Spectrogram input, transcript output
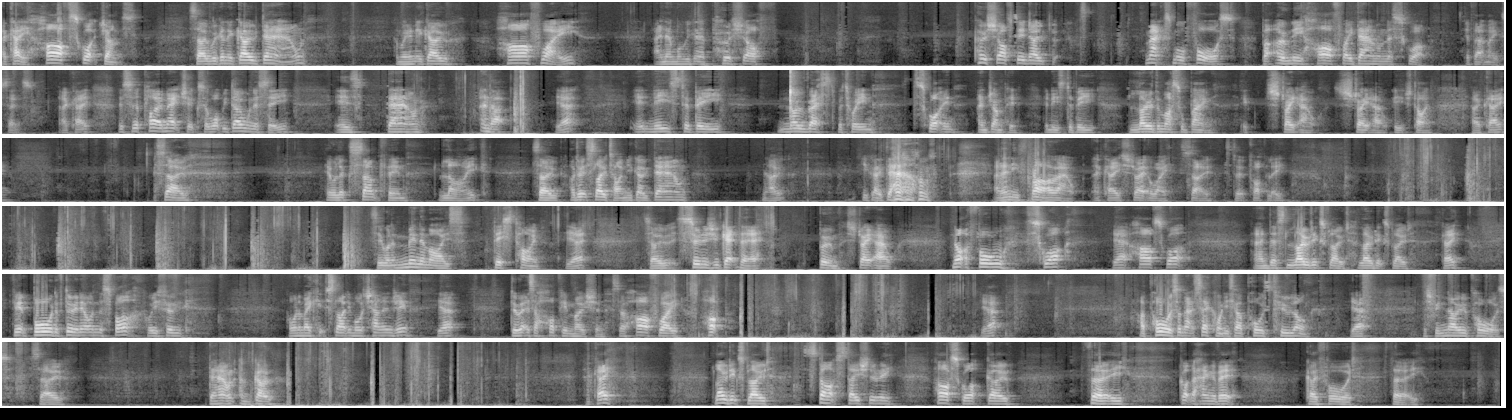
Okay, half squat jumps. So we're going to go down and we're going to go halfway and then we're going to push off push off to you know maximal force but only halfway down on the squat if that makes sense okay this is a plyometric so what we don't want to see is down and up yeah it needs to be no rest between squatting and jumping it needs to be load the muscle bang straight out straight out each time okay? So it will look something like so I'll do it slow time you go down no you go down and then you far out okay straight away. So let's do it properly so you want to minimize this time yeah? So as soon as you get there boom straight out. Not a full squat yeah half squat and just load explode load explode okay? If you get bored of doing it on the spot or you think I want to make it slightly more challenging yeah do it as a hopping motion. So halfway hop. Yeah I pause on that second one you see I pause too long. Yeah. There should be no pause. So down and go. Okay. Load explode. Start stationary. Half squat go. 30 got the hang of it. Go forward. 30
